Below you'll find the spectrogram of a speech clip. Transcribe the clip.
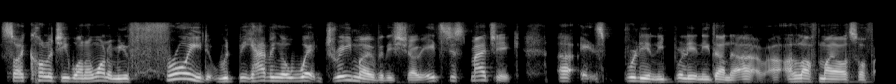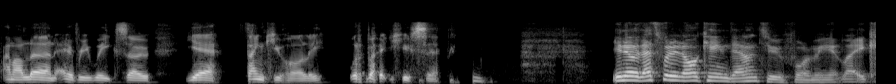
psychology 101. I mean, Freud would be having a wet dream over this show. It's just magic. Uh, it's brilliantly, brilliantly done. I, I laugh my ass off and I learn every week. So, yeah, thank you, Harley. What about you, Seth? You know, that's what it all came down to for me. Like,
